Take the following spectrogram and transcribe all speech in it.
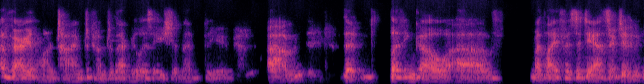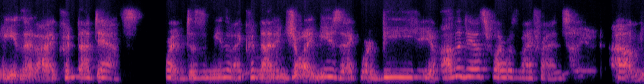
a very long time to come to that realization that the um, that letting go of my life as a dancer didn't mean that I could not dance. Right? It doesn't mean that I could not enjoy music or be you know, on the dance floor with my friends. Um,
